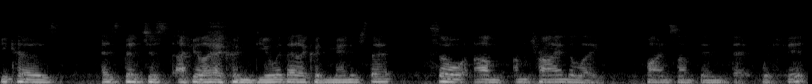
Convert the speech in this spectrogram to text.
because as that's just I feel like I couldn't deal with that. I couldn't manage that. so um, I'm trying to like find something that would fit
